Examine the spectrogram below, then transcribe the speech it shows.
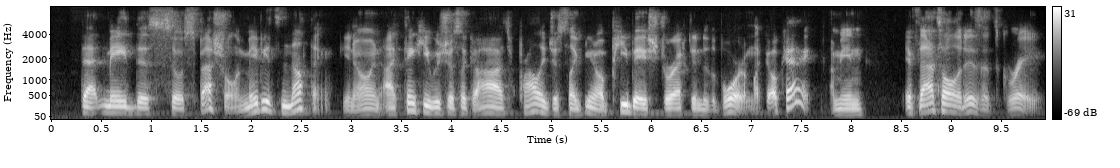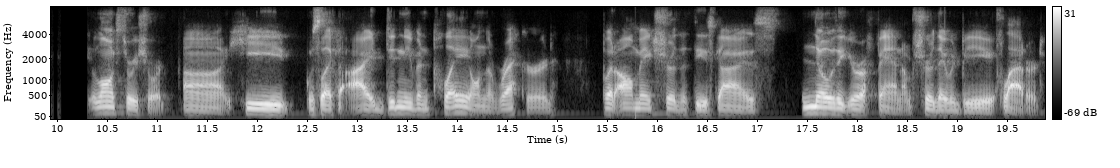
that made this so special. And maybe it's nothing, you know. And I think he was just like, ah, it's probably just like, you know, P bass direct into the board. I'm like, okay. I mean, if that's all it is, that's great. Long story short, uh, he was like, I didn't even play on the record, but I'll make sure that these guys know that you're a fan. I'm sure they would be flattered.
